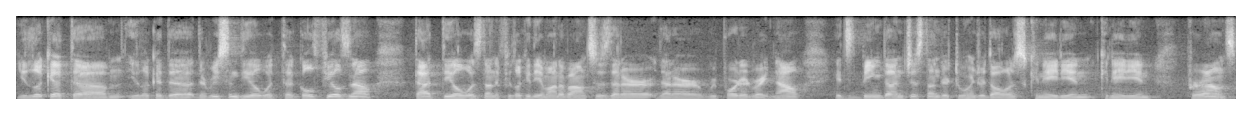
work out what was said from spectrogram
You look at um, you look at the, the recent deal with the Gold Fields now. That deal was done. If you look at the amount of ounces that are that are reported right now, it's being done just under two hundred dollars Canadian Canadian per ounce.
